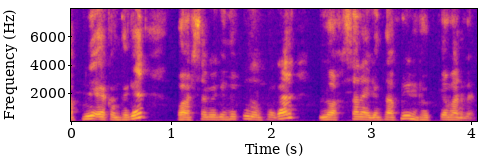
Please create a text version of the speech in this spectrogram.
আপনি এখন থেকে হোয়াটসঅ্যাপে কিন্তু কোনো প্রকার লক ছাড়াই কিন্তু আপনি ঢুকতে পারবেন।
